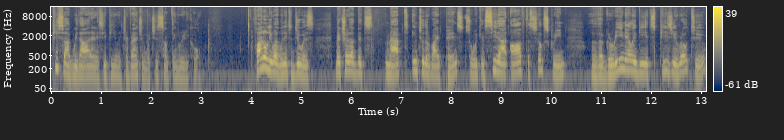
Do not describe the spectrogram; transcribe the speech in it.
PSOC without any CPU intervention, which is something really cool. Finally, what we need to do is make sure that it's mapped into the right pins so we can see that off the silk screen. The green LED, it's P02.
